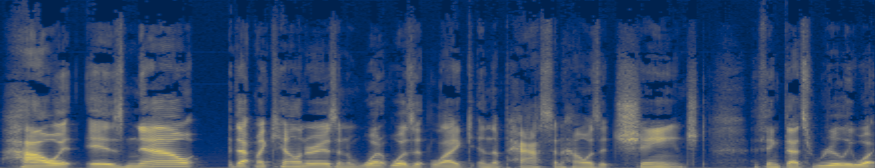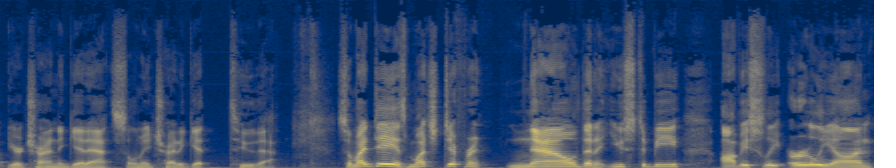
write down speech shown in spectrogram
how it is now that my calendar is and what was it like in the past and how has it changed? I think that's really what you're trying to get at. So let me try to get to that. So my day is much different now than it used to be. Obviously, early on,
